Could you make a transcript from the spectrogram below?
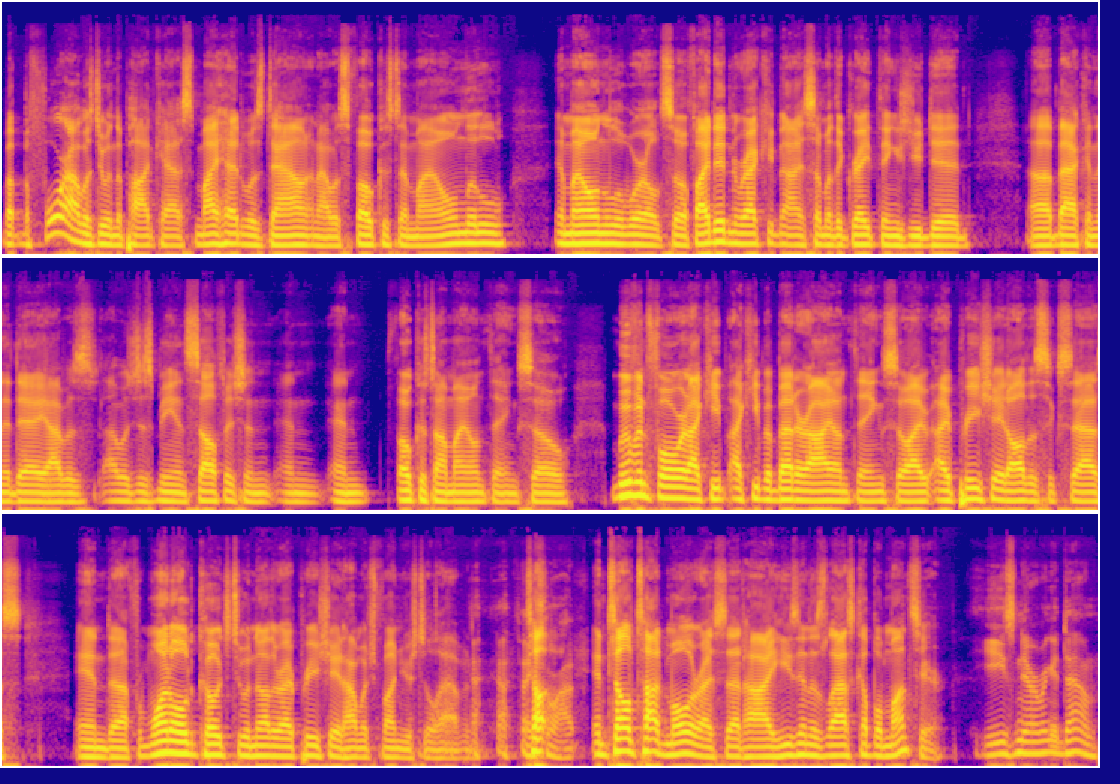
But before I was doing the podcast, my head was down and I was focused in my own little in my own little world. So if I didn't recognize some of the great things you did uh, back in the day, I was I was just being selfish and and and focused on my own thing. So moving forward, I keep I keep a better eye on things. So I, I appreciate all the success. And uh, from one old coach to another, I appreciate how much fun you're still having. Thanks Tell- a lot. And tell Todd Moeller I said hi. He's in his last couple months here. He's narrowing it down.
